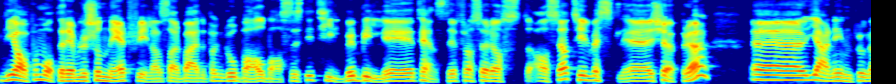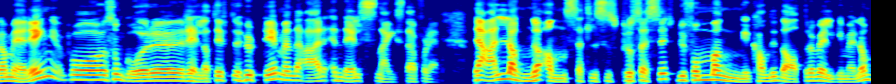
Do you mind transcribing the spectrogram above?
De har på en måte revolusjonert frilansarbeidet på en global basis. De tilbyr billige tjenester fra Sørøst-Asia til vestlige kjøpere. Uh, gjerne innen programmering, på, som går uh, relativt hurtig, men det er en del snags der for det. Det er lange ansettelsesprosesser. Du får mange kandidater å velge mellom.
